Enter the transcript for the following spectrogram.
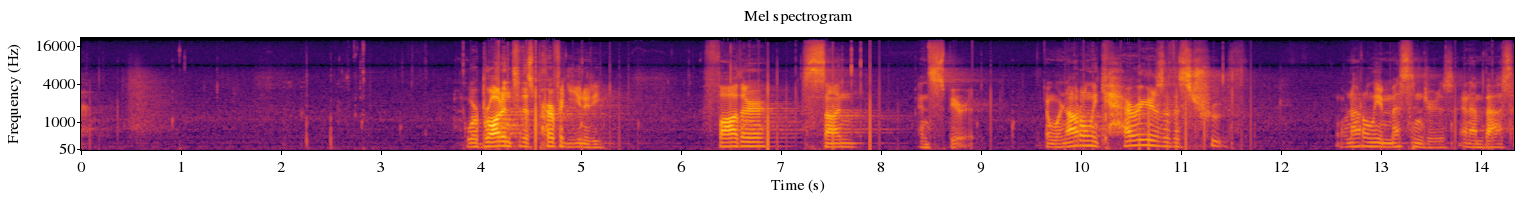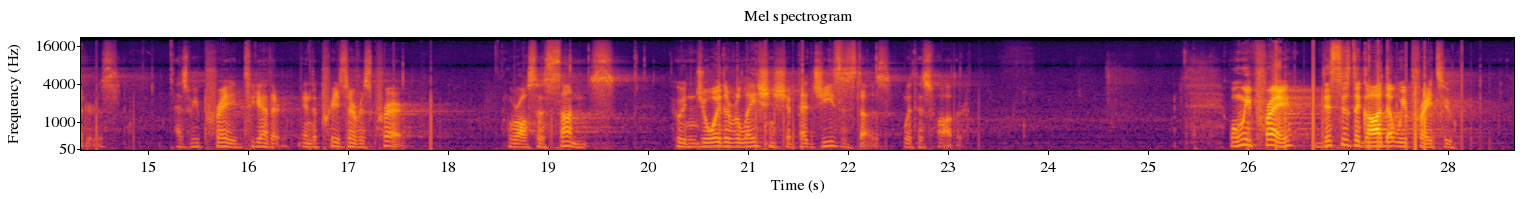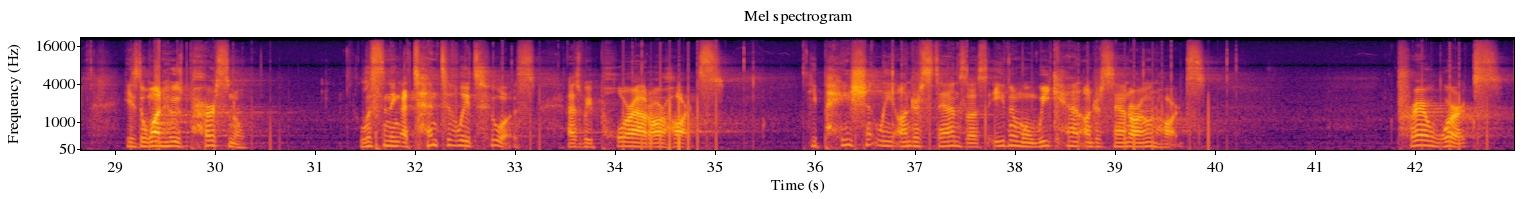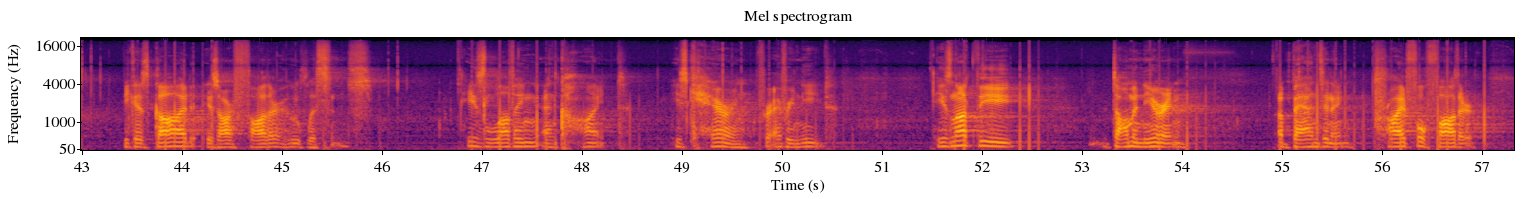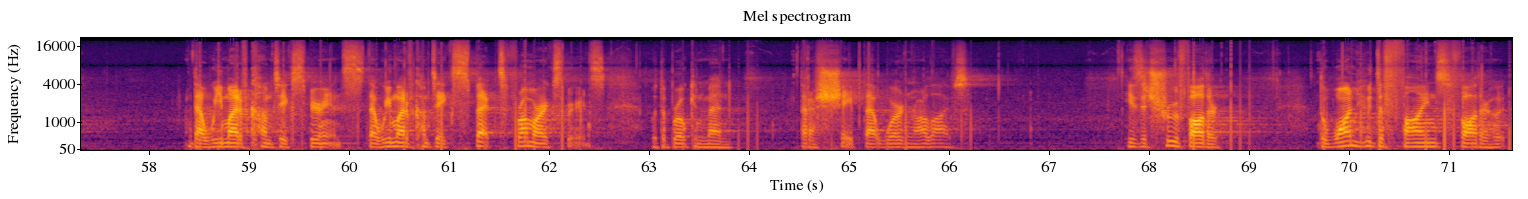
We're brought into this perfect unity Father, Son, and Spirit. And we're not only carriers of this truth, we're not only messengers and ambassadors. As we prayed together in the pre service prayer, we're also sons who enjoy the relationship that Jesus does with his Father. When we pray, this is the God that we pray to. He's the one who's personal, listening attentively to us as we pour out our hearts he patiently understands us even when we can't understand our own hearts. Prayer works because God is our Father who listens. He's loving and kind, He's caring for every need. He's not the domineering, abandoning, prideful Father that we might have come to experience, that we might have come to expect from our experience with the broken men that have shaped that word in our lives. He's the true Father, the one who defines fatherhood.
